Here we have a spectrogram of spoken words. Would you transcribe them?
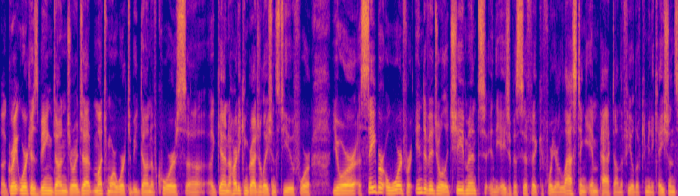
Uh, great work is being done, Georgette. Much more work to be done, of course. Uh, again, hearty congratulations to you for your SABRE Award for Individual Achievement in the Asia Pacific for your lasting impact on the field of communications.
